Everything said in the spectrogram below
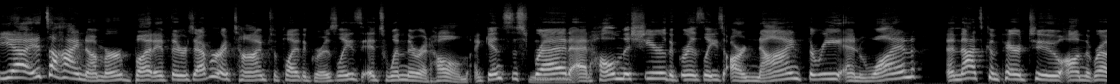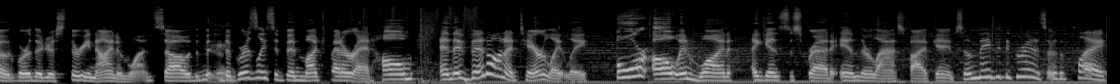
Yeah, it's a high number, but if there's ever a time to play the Grizzlies, it's when they're at home. Against the spread mm-hmm. at home this year, the Grizzlies are 9 3 and 1, and that's compared to on the road where they're just 3 9 and 1. So the, yeah. the Grizzlies have been much better at home, and they've been on a tear lately. 4 0 and 1 against the spread in their last five games. So maybe the Grizz are the play.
